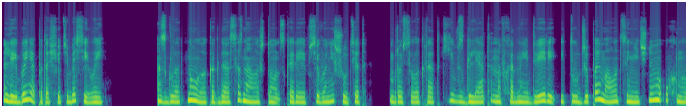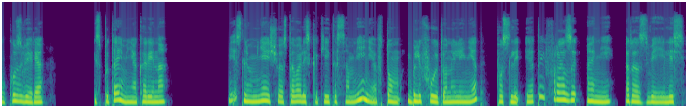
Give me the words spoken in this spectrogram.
«Либо я потащу тебя силой». Сглотнула, когда осознала, что он, скорее всего, не шутит. Бросила краткий взгляд на входные двери и тут же поймала циничную ухмылку зверя. «Испытай меня, Карина. Если у меня еще оставались какие-то сомнения в том, блефует он или нет, после этой фразы они развеялись.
